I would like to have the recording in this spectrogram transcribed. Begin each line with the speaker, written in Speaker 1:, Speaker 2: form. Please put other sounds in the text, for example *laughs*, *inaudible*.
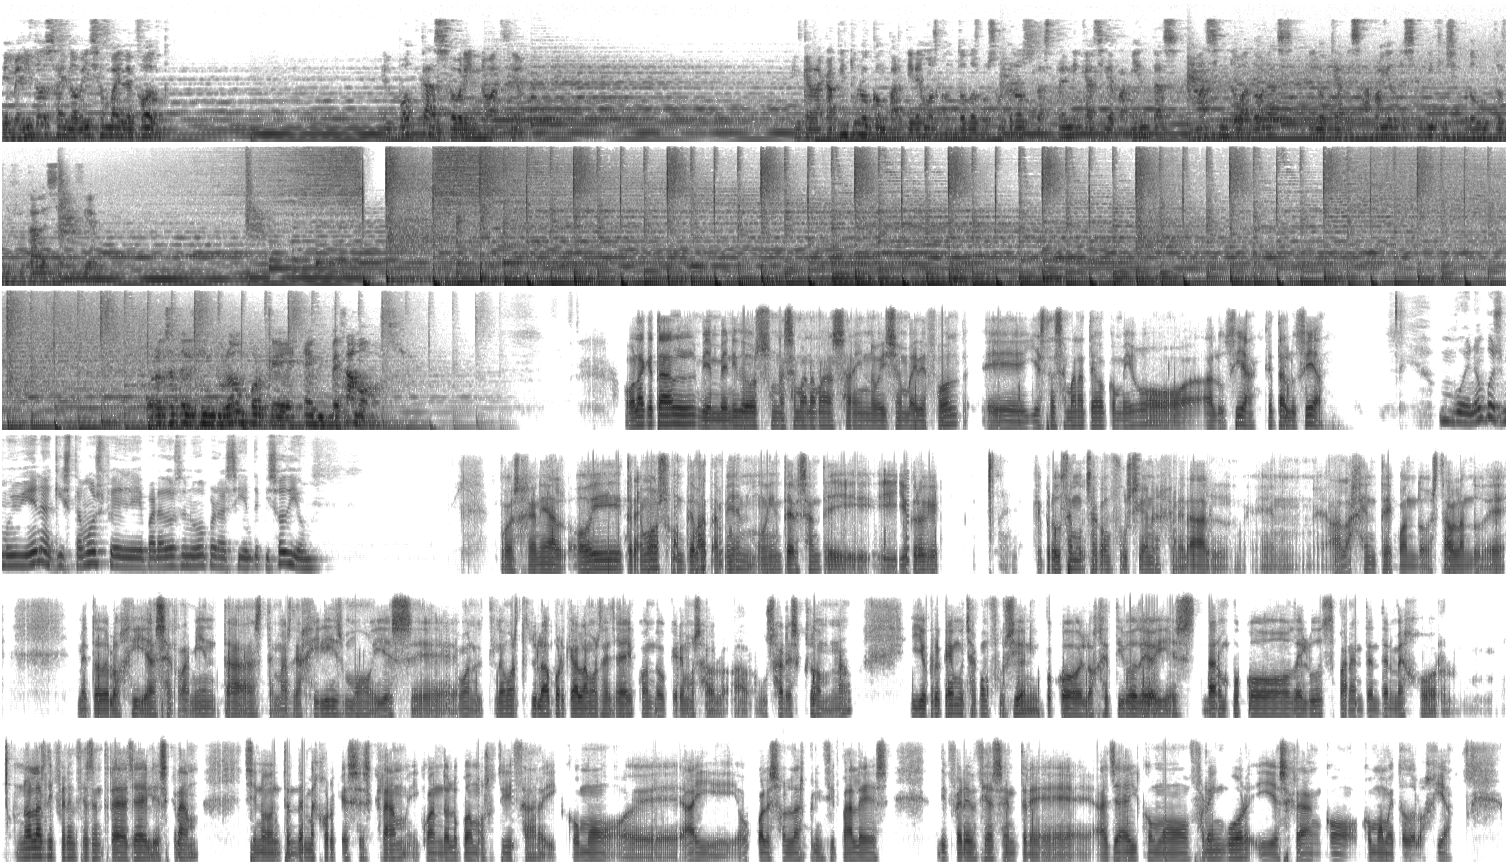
Speaker 1: Bienvenidos a Innovation by Default, el podcast sobre innovación. En cada capítulo compartiremos con todos vosotros las técnicas y herramientas más innovadoras en lo que a desarrollo de servicios y productos digitales se refiere. Abróchate el cinturón porque empezamos.
Speaker 2: Hola, ¿qué tal? Bienvenidos una semana más a Innovation by Default. Eh, y esta semana tengo conmigo a Lucía. ¿Qué tal, Lucía?
Speaker 3: Bueno, pues muy bien, aquí estamos preparados de nuevo para el siguiente episodio.
Speaker 2: Pues genial. Hoy tenemos un tema también muy interesante y, yo creo que, que, produce mucha confusión en general a la gente cuando está hablando de, metodologías, herramientas, temas de agilismo y es, eh, bueno, lo hemos titulado porque hablamos de Agile cuando queremos usar Scrum, ¿no? Y yo creo que hay mucha confusión y un poco el objetivo de hoy es dar un poco de luz para entender mejor, no las diferencias entre Agile y Scrum, sino entender mejor qué es Scrum y cuándo lo podemos utilizar y cómo eh, hay o cuáles son las principales diferencias entre Agile como framework y Scrum como metodología.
